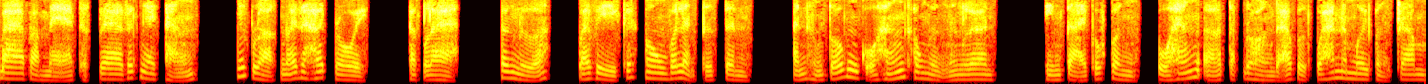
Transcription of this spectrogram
Ba và mẹ thật ra rất ngay thẳng, nhất loạt nói ra hết rồi, thật là, hơn nữa, bởi vì kết hôn với lệnh tự tình, ảnh hưởng tốt của hắn không ngừng nâng lên. Hiện tại cổ phần của hắn ở tập đoàn đã vượt quá 50%,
